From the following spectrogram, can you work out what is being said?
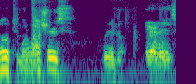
go. Two more washers. Where'd it go? There it is.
